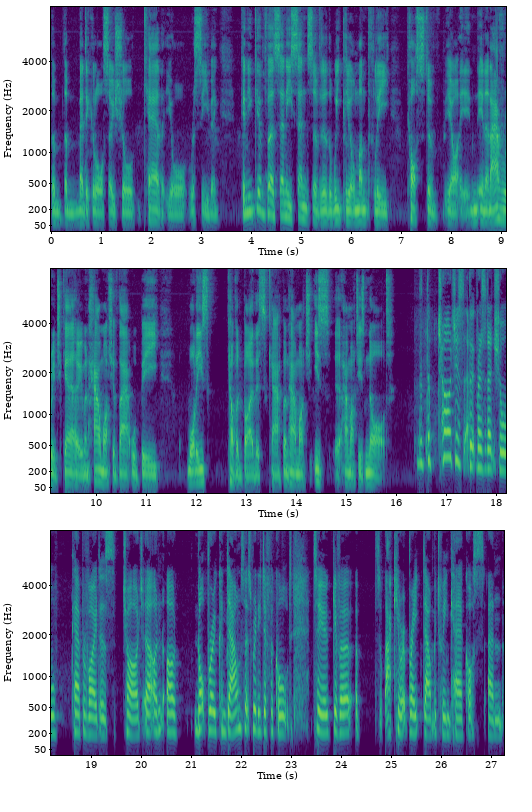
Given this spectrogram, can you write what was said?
the, the medical or social care that you're receiving. Can you give us any sense of the, the weekly or monthly cost of you know in, in, an average care home and how much of that would be what is covered by this cap and how much is uh, how much is not? The, the charges that residential care providers charge are, are, not broken down, so it's really difficult to give a, a sort of accurate breakdown between care costs and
